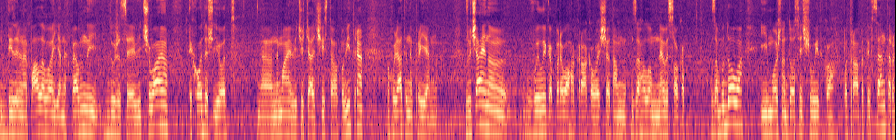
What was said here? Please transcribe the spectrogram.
дизельне паливо, я не впевнений. Дуже це відчуваю. Ти ходиш і от е, немає відчуття чистого повітря, гуляти неприємно. Звичайно, велика перевага Кракова, що там загалом невисока забудова і можна досить швидко потрапити в центр, е,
